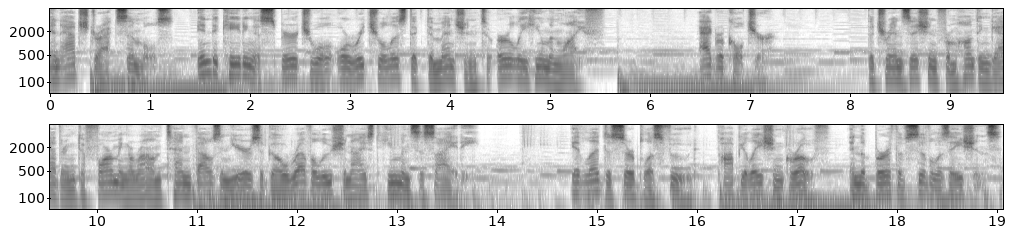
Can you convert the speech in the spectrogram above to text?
and abstract symbols, indicating a spiritual or ritualistic dimension to early human life. Agriculture the transition from hunting-gathering to farming around 10,000 years ago revolutionized human society. It led to surplus food, population growth, and the birth of civilizations.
